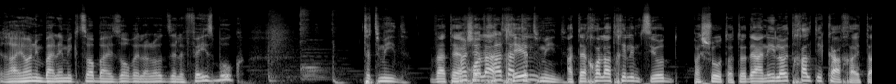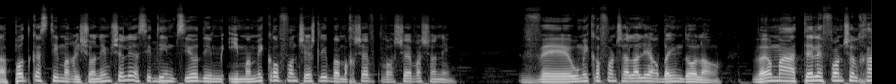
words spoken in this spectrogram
רעיון עם בעלי מקצוע באזור ולהעלות את זה לפייסבוק, תתמיד. ואתה יכול להתחיל, תתמיד. אתה יכול להתחיל עם ציוד פשוט. אתה יודע, אני לא התחלתי ככה. את הפודקאסטים הראשונים שלי עשיתי Mm. עם ציוד, עם, עם המיקרופון שיש לי במחשב כבר שבע שנים. והוא מיקרופון שעלה לי 40 דולר. והיום הטלפון שלך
